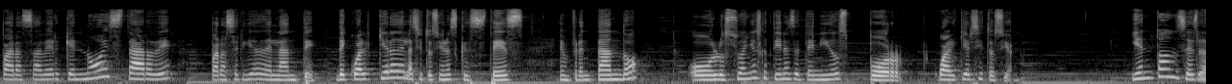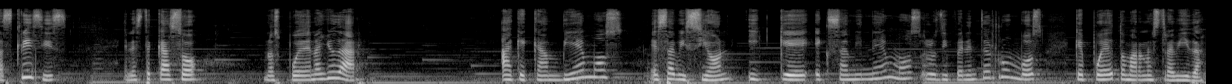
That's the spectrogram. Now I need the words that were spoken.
para saber que no es tarde para seguir adelante de cualquiera de las situaciones que estés enfrentando o los sueños que tienes detenidos por cualquier situación. Y entonces las crisis, en este caso, nos pueden ayudar a que cambiemos esa visión y que examinemos los diferentes rumbos que puede tomar nuestra vida.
